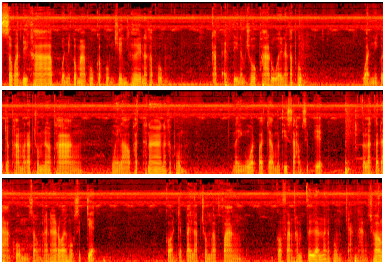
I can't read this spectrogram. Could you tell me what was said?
สวัสดีครับ วันนี้ก็มาพบกับผมเช่นเคยนะครับผมกับแอดตีนำโชคพารวยนะครับผม วันนี้ก็จะพามารับชมแนวทางหวยลาวพัฒนานะครับผม ในงวดประจำวันที่ 31 กรกฎาคม 2567 ก่อนจะไปรับชมรับฟัง ก็ฟังคำเตือนนะครับผมจากทางช่อง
